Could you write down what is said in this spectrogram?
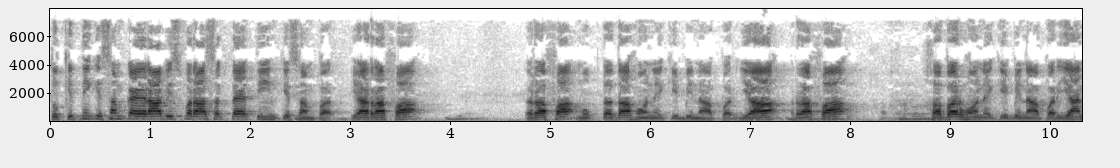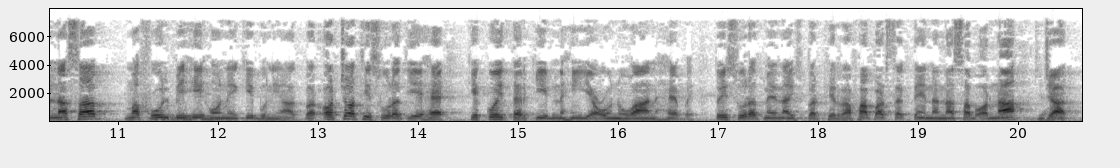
तो कितनी किस्म का एराब इस पर आ सकता है? तीन किस्म पर। या रफा रफा मुबतदा होने की बिना पर। या रफा खबर होने की बिना पर या नसब मफूल भी होने की बुनियाद पर। और चौथी सूरत यह है कि कोई तरकीब नहीं यह उनवान है भाई। तो इस सूरत में ना इस पर फिर रफा पढ़ सकते हैं, ना नसब और ना जार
